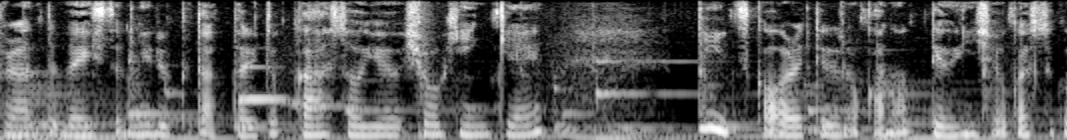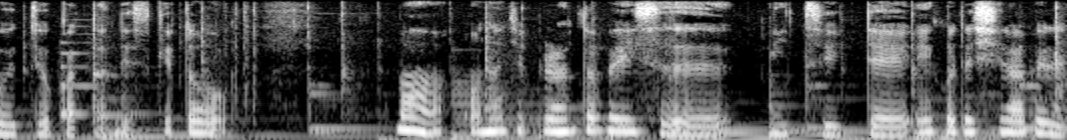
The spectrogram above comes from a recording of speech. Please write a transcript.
プラントベースミルクだったりとかそういう商品系に使われてるのかなっていう印象がすごい強かったんですけどまあ同じプラントベースについて英語で調べる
